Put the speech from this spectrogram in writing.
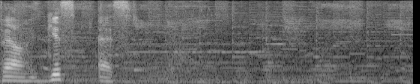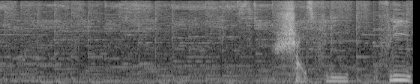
Vergiss es. Scheiß Flieh. Flieh.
